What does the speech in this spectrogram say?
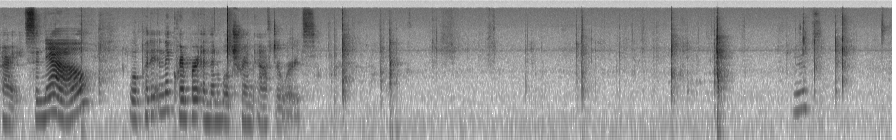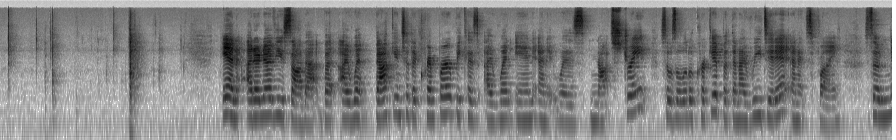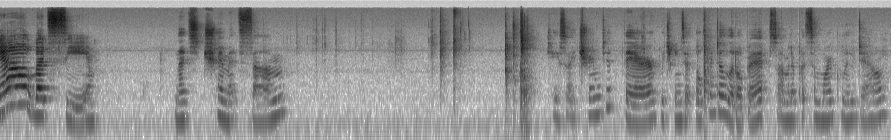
All right, so now We'll put it in the crimper and then we'll trim afterwards. And I don't know if you saw that, but I went back into the crimper because I went in and it was not straight. So it was a little crooked, but then I redid it and it's fine. So now let's see. Let's trim it some. Okay, so I trimmed it there, which means it opened a little bit. So I'm going to put some more glue down.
